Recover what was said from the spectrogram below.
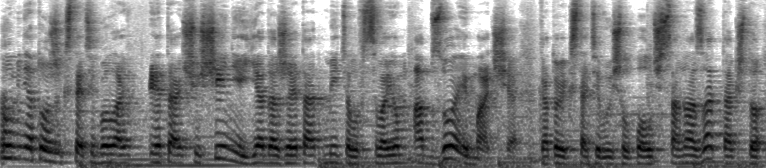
Но у меня тоже, кстати, было это ощущение, я даже это отметил в своем обзоре матча, который, кстати, вышел полчаса назад, так что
